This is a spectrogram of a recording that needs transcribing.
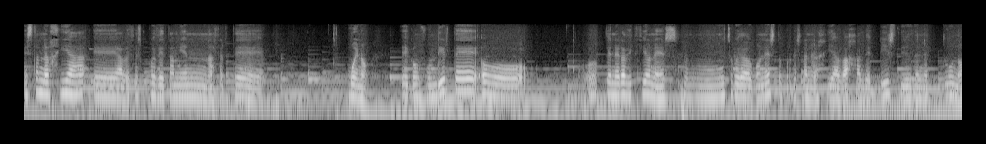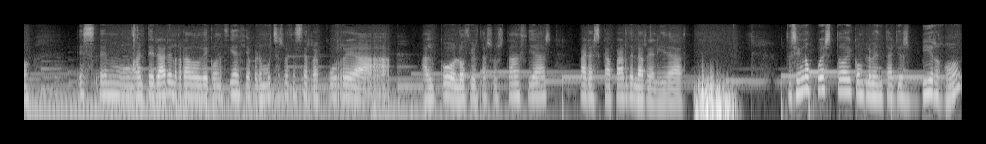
Esta energía eh, a veces puede también hacerte, bueno, eh, confundirte o tener adicciones. Mm, mucho cuidado con esto porque es la energía baja de Piscis, de Neptuno. Es em, alterar el grado de conciencia, pero muchas veces se recurre a alcohol o ciertas sustancias para escapar de la realidad. Tu signo opuesto y complementario es Virgo.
